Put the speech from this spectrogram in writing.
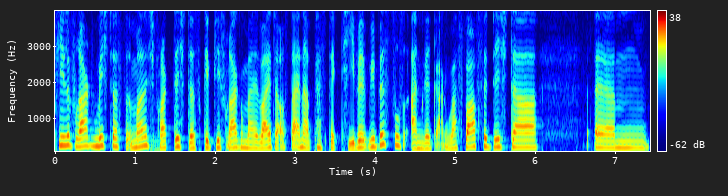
viele fragen mich das immer, ich frage dich das, gib die Frage mal weiter aus deiner Perspektive. Wie bist du es angegangen? Was war für dich da ähm,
